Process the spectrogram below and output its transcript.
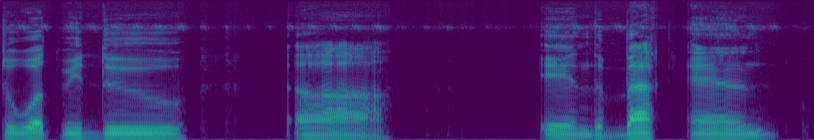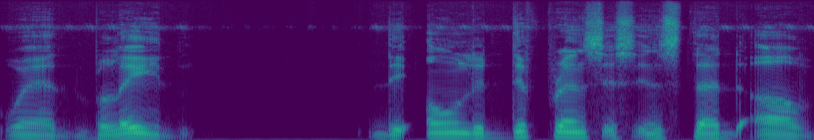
to what we do uh, in the back end with Blade. The only difference is instead of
